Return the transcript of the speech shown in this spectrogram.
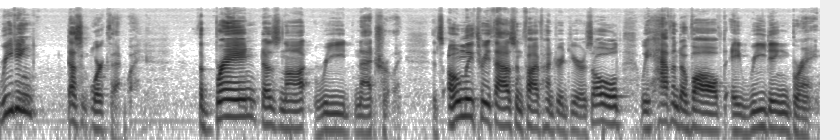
Reading doesn't work that way. The brain does not read naturally. It's only 3,500 years old. We haven't evolved a reading brain.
